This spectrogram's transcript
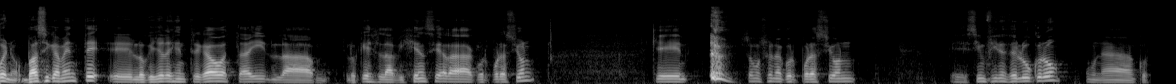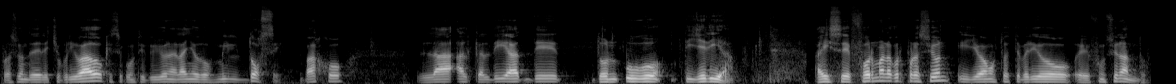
Bueno, básicamente eh, lo que yo les he entregado está ahí lo que es la vigencia de la corporación, que somos una corporación eh, sin fines de lucro, una corporación de derecho privado que se constituyó en el año 2012 bajo la alcaldía de don Hugo Tillería. Ahí se forma la corporación y llevamos todo este periodo eh, funcionando.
